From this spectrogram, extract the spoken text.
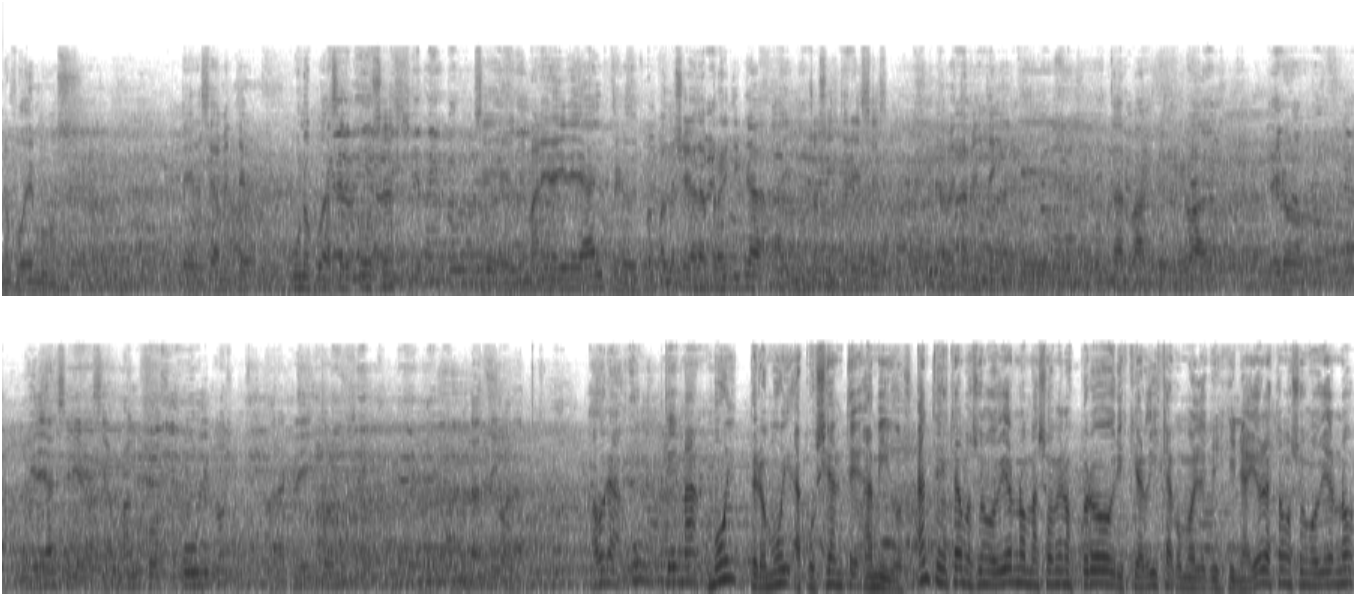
no podemos, desgraciadamente, uno puede hacer cosas eh, de manera ideal, pero después cuando llega a la práctica hay muchos intereses y tal vez también tengan que estar bancos privados, pero lo ideal sería que sean bancos públicos para créditos eh, abundante y barato. Ahora, un tema muy, pero muy acuciante, amigos. Antes estábamos en un gobierno más o menos pro izquierdista como el de Cristina y ahora estamos en un gobierno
